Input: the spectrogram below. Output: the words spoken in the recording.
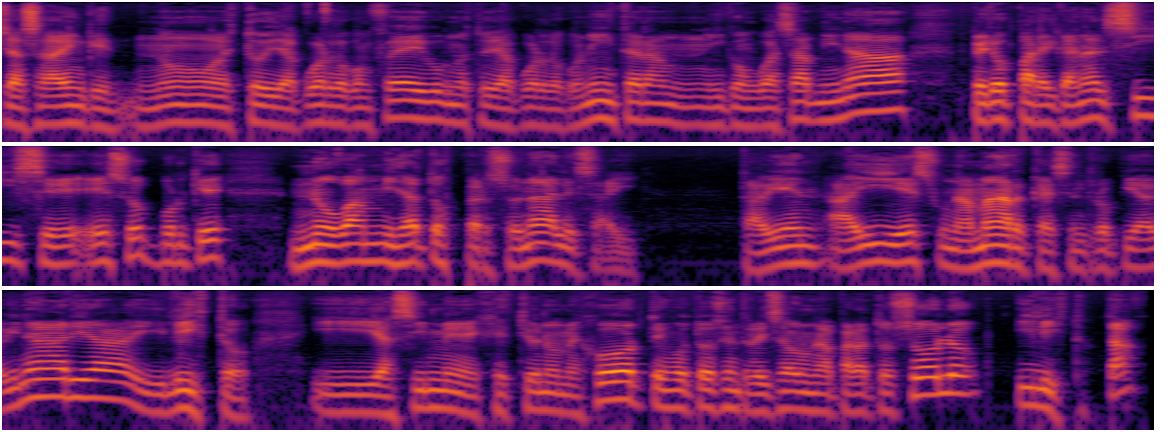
ya saben que no estoy de acuerdo con Facebook, no estoy de acuerdo con Instagram, ni con WhatsApp, ni nada, pero para el canal sí hice eso porque no van mis datos personales ahí. ¿Está bien? Ahí es una marca, es entropía binaria y listo. Y así me gestiono mejor, tengo todo centralizado en un aparato solo y listo. ¿Está?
